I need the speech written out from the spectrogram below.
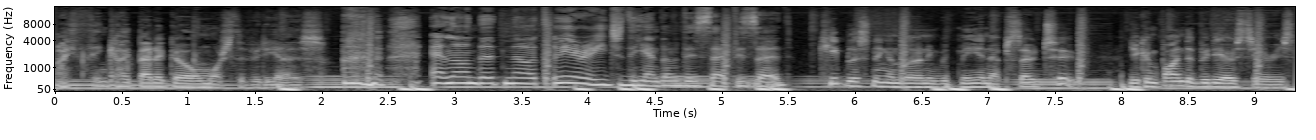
I think I better go and watch the videos. And on that note, we reach the end of this episode. Keep listening and learning with me in episode two. You can find the video series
